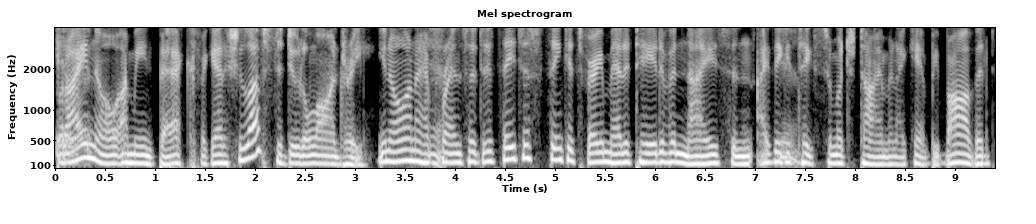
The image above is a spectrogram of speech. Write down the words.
But Yeah. I know. I mean, Beck, forget it. She loves to do the laundry, you know. And I have Yeah. friends that they just think it's very meditative and nice. And I think Yeah. it takes too much time, and I can't be bothered.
